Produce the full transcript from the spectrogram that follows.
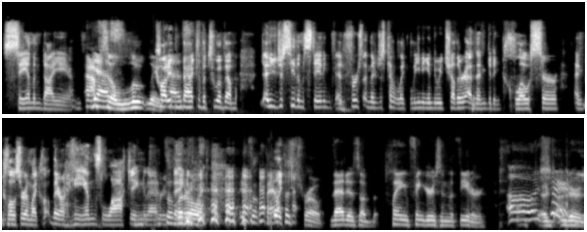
sam and diane Absolutely. cutting Yes. back to the two of them and you just see them standing at first and they're just kind of like leaning into each other and then getting closer and closer and like their hands locking and It's a everything literal- It's a, that's Like- a trope. That is a playing fingers in the theater. oh, sure. Under,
